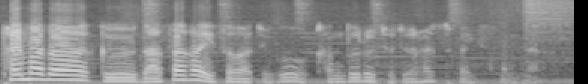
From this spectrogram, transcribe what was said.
팔마다 그 나사가 있어가지고 강도를 조절할 수가 있습니다.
